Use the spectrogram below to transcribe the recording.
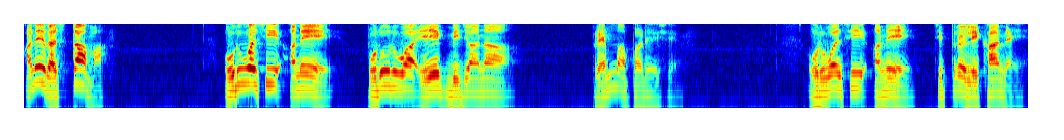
અને રસ્તામાં ઉર્વશી અને પુરુરવા એકબીજાના પ્રેમમાં પડે છે. ઉર્વશી અને ચિત્રલેખાને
